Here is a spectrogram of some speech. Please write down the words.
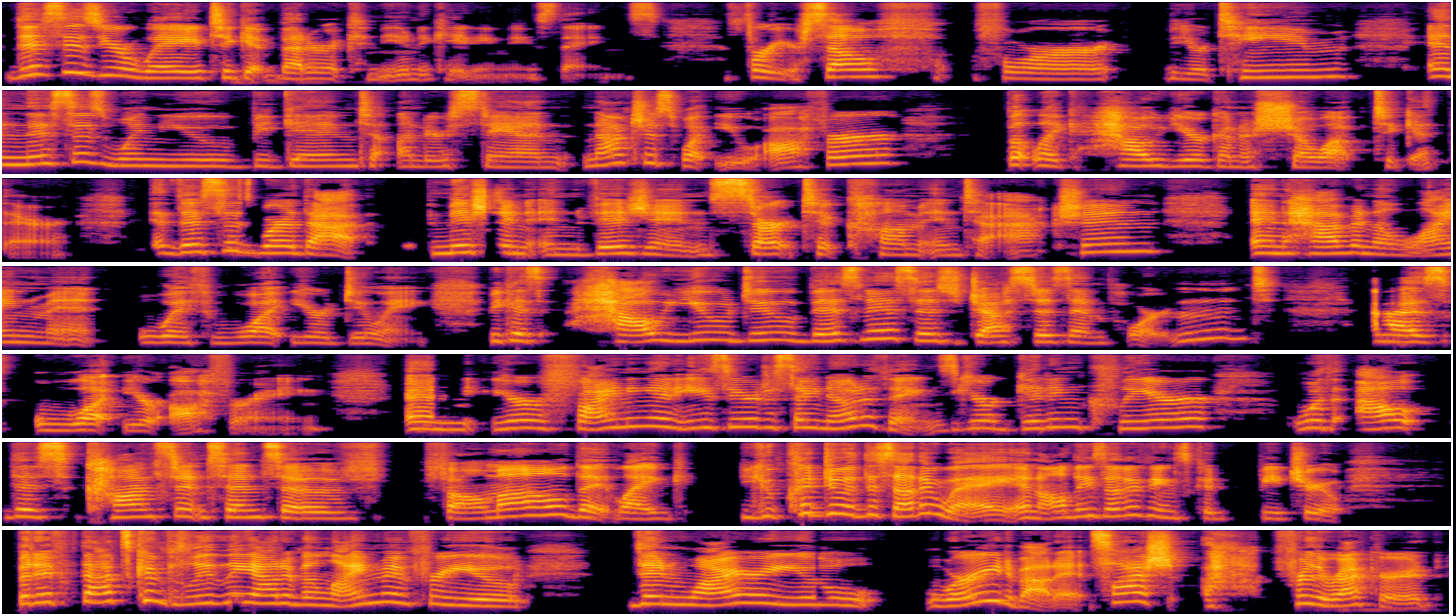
this is your way to get better at communicating these things for yourself for your team and this is when you begin to understand not just what you offer but like how you're going to show up to get there. This is where that mission and vision start to come into action and have an alignment with what you're doing because how you do business is just as important as what you're offering. And you're finding it easier to say no to things. You're getting clear without this constant sense of FOMO that like you could do it this other way and all these other things could be true. But if that's completely out of alignment for you, then why are you worried about it? Slash, for the record,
